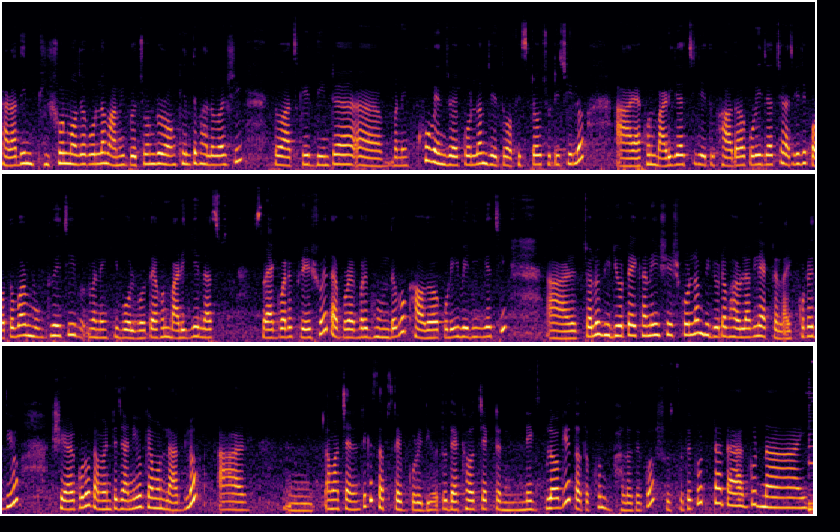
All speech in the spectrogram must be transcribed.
সারাদিন ভীষণ মজা করলাম। আমি প্রচণ্ড রং খেলতে ভালোবাসি। তো আজকের দিনটা মানে খুব এনজয় করলাম, যেহেতু অফিসটাও ছুটি ছিল। আর এখন বাড়ি যাচ্ছি, যেহেতু খাওয়া দাওয়া করেই যাচ্ছে। আজকে যে কতবার মুখ ধুয়েছি মানে কি বলব? তো এখন বাড়ি গিয়ে লাস্ট একবারে ফ্রেশ হয়ে তারপর একবারে ঘুম দেবো খাওয়া দাওয়া করেই বেরিয়ে গেছি। আর চলো ভিডিওটা এখানেই শেষ করলাম। ভিডিওটা ভালো লাগলে একটা লাইক করে দিও শেয়ার করো কমেন্টে জানিও কেমন লাগল। আর আমার চ্যানেলটিকে সাবস্ক্রাইব করে দিও। তো দেখা হচ্ছে একটা নেক্সট ব্লগে ততক্ষণ ভালো থেকো, সুস্থ থেকো। Tata good night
